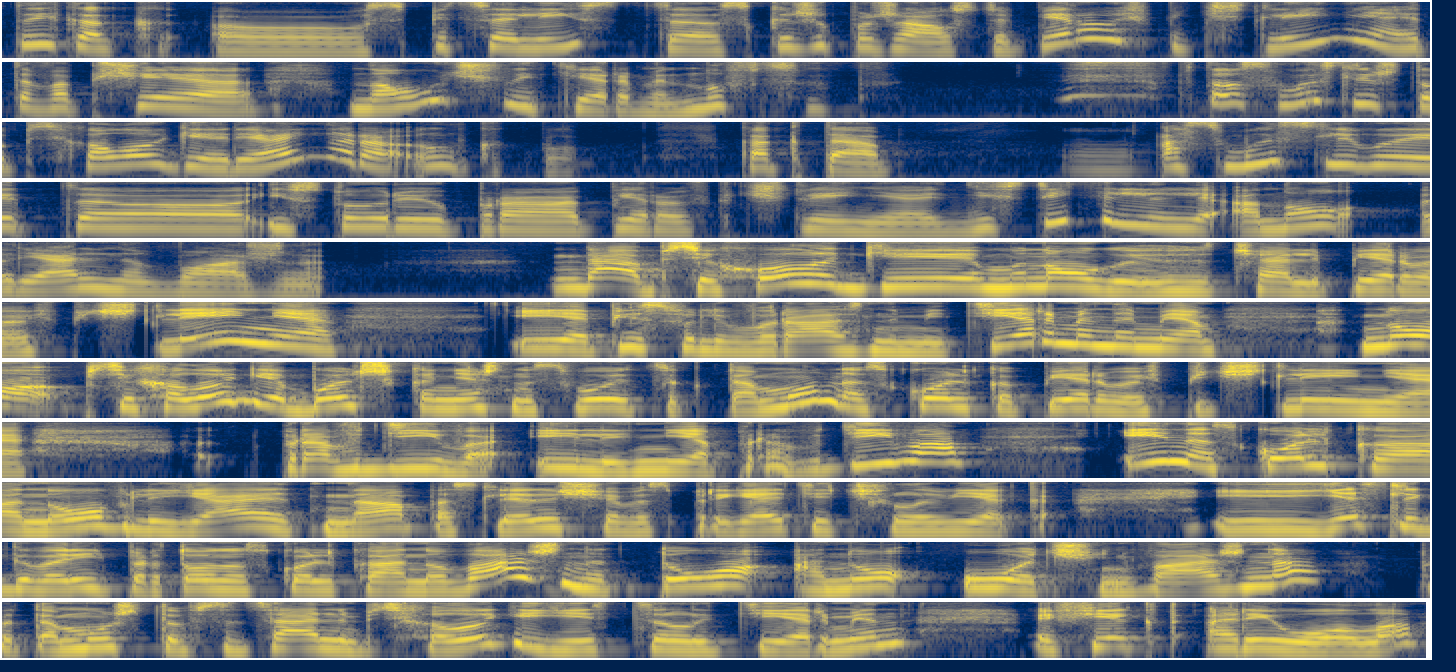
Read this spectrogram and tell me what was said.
ты как специалист, скажи, пожалуйста, первое впечатление это вообще научный термин? Ну, в том смысле, что психология реально ну, как-то осмысливает э, историю про первое впечатление. Действительно ли оно реально важно? Да, психологи много изучали первое впечатление и описывали его разными терминами, но психология больше, конечно, сводится к тому, насколько первое впечатление правдиво или неправдиво, и насколько оно влияет на последующее восприятие человека. И если говорить про то, насколько оно важно, то оно очень важно, потому что в социальной психологии есть целый термин эффект ореола,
